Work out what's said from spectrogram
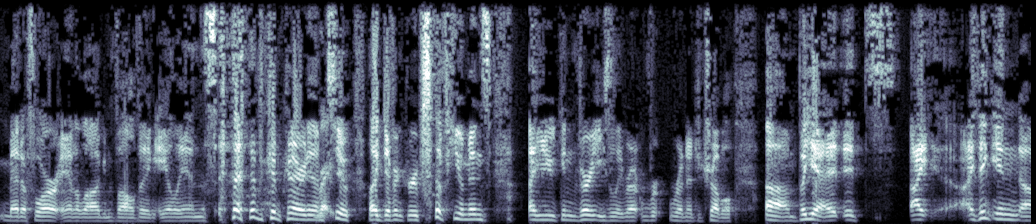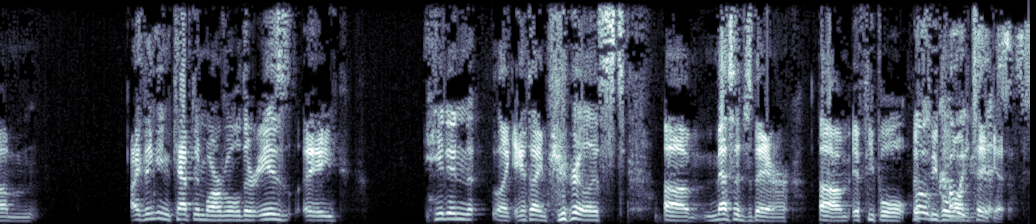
metaphor or analog involving aliens, comparing them right. to like different groups of humans. Uh, you can very easily run, run into trouble. Um, but yeah, it, it's I I think in um, I think in Captain Marvel there is a hidden like anti-imperialist um, message there. Um, if people if well, people want to take it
